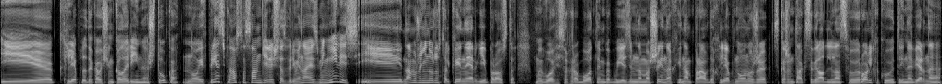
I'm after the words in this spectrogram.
И хлеб это такая очень калорийная штука. Но и, в принципе, у нас на самом деле сейчас времена изменились, и нам уже не нужно столько энергии просто. Мы в офисах работаем, как бы ездим на машинах, и нам, правда, хлеб, ну, он уже, скажем так, сыграл для нас свою роль какую-то, и, наверное,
